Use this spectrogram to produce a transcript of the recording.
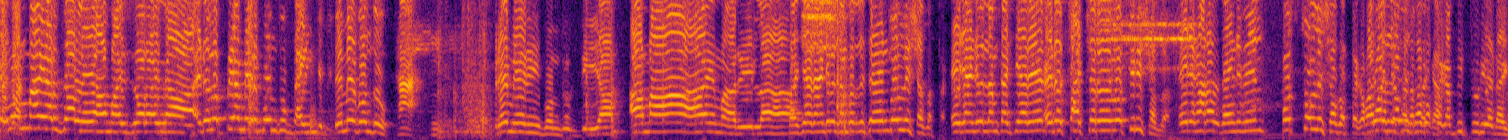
কেমন মায়ার জালে আমায় জড়াইলা এটা হলো প্রেমের বন্দুক ডাইনিং প্রেমের বন্ধু হ্যাঁ। প্রেমেরই বন্দুক দিয়া আমায় মারিলা। ডাইনিং টেবিল দাম কত দিচ্ছেন? চল্লিশ হাজার টাকা। এই ডাইনিং টেবিল দাম চার চেয়ারের? এটা চার হলো তিরিশ হাজার। এই ডাইনিং টেবিল পঁচল্লিশ হাজার টাকা পঁয়তাল্লিশ হাজার টাকা। টাকা ভিক্টোরিয়া ডাইনিং।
